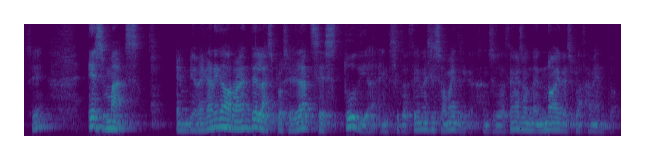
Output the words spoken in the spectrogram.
¿sí? Es más, en biomecánica normalmente la explosividad se estudia en situaciones isométricas, en situaciones donde no hay desplazamiento.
